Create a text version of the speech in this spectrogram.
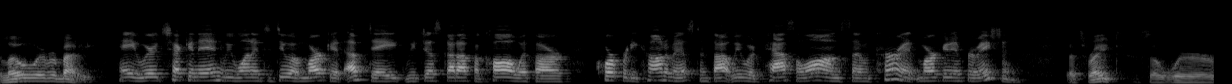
Hello, everybody. Hey, we're checking in. We wanted to do a market update. We just got off a call with our corporate economist and thought we would pass along some current market information. That's right. So we're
